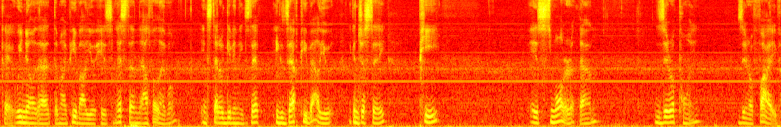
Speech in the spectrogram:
okay, we know that the, my p-value is less than the alpha level. Instead of giving exact exact p-value, you can just say p is smaller than 0 0.05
